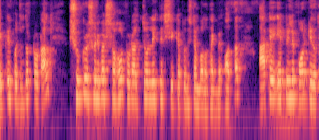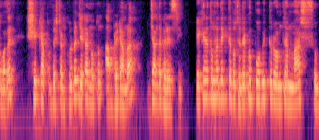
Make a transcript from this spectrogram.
এপ্রিল পর্যন্ত টোটাল শুক্র, শনিবার সহ টোটাল চল্লিশ দিন শিক্ষা প্রতিষ্ঠান বন্ধ থাকবে। অর্থাৎ আটই এপ্রিলের পর কিন্তু তোমাদের শিক্ষা প্রতিষ্ঠান খুলবে, যেটা নতুন আপডেট আমরা জানতে পেরেছি। এখানে তোমরা দেখতে পাচ্ছ, দেখো, পবিত্র রমজান মাস, শুভ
